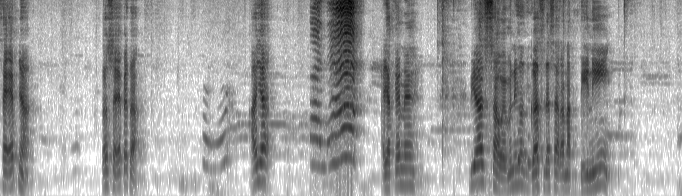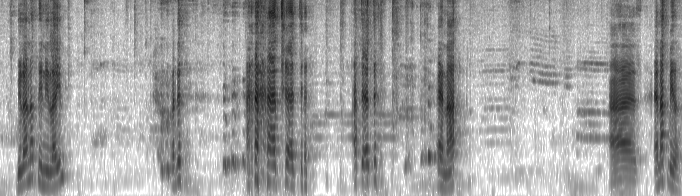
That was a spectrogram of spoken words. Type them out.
Seepnya. Tahu seep eta? Aya. Aya kene. Biasa we mending ngegas dasar anak tini. Bila anak tini lain? Aduh. Aduh, aduh. Aduh, aduh. Enak. As, enak Bil.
